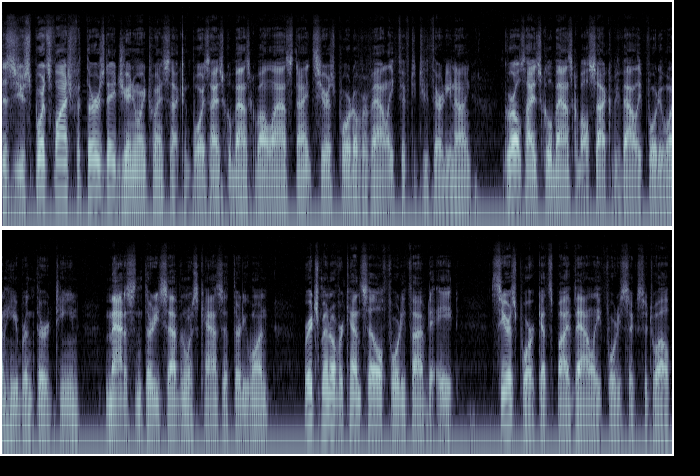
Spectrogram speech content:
This is your sports flash for Thursday, January 22nd. Boys high school basketball last night. Searsport over Valley, 52-39. Girls high school basketball, Sacopee Valley 41, Hebron 13, Madison 37, Wiscasset 31, Richmond over Kents Hill 45 to 8. Searsport gets by Valley 46 to 12.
